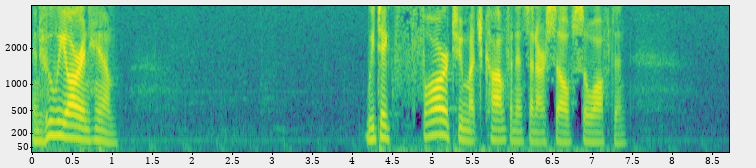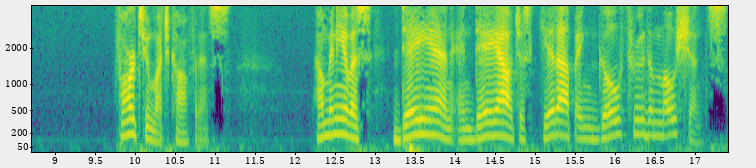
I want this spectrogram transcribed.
and who we are in him. We take far too much confidence in ourselves so often. Far too much confidence. How many of us, day in and day out, just get up and go through the motions?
